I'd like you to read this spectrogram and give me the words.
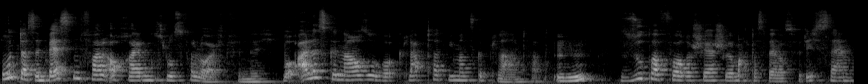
Und das im besten Fall auch reibungslos verläuft, finde ich. Wo alles genauso geklappt hat, wie man es geplant hat. Mhm. Super Vorrecherche gemacht, das wäre was für dich, Sam.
